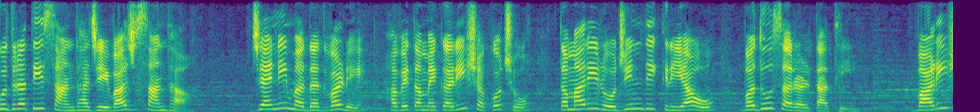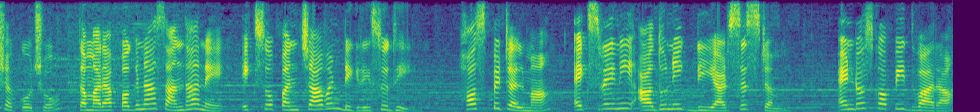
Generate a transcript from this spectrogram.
કુદરતી સાંધા જેવા જ સાંધા. જેની મદદ વડે હવે તમે કરી શકો છો તમારી રોજિંદી ક્રિયાઓ વધુ સરળતાથી. વાળી શકો છો તમારા પગના સાંધાને એકસો પંચાવન ડિગ્રી સુધી. હોસ્પિટલમાં એક્સરેની આધુનિક ડીઆર સિસ્ટમ, એન્ડોસ્કોપી દ્વારા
